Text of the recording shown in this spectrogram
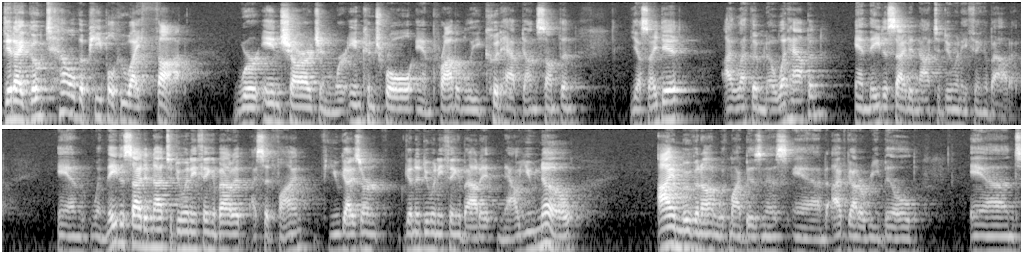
Did I go tell the people who I thought were in charge and were in control and probably could have done something? Yes, I did. I let them know what happened, and they decided not to do anything about it. And when they decided not to do anything about it, I said, fine, if you guys aren't going to do anything about it. Now you know I am moving on with my business and I've got to rebuild. And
